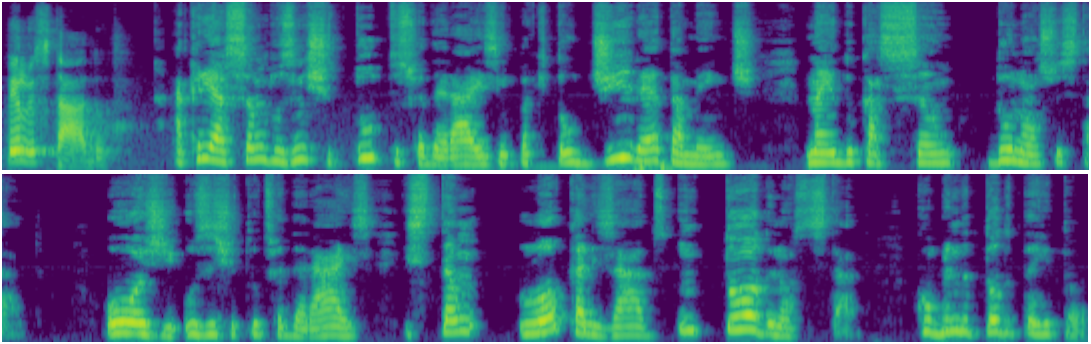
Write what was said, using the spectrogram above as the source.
pelo Estado. A criação dos institutos federais impactou diretamente na educação do nosso Estado. Hoje, os institutos federais estão localizados em todo o nosso estado, cobrindo todo o território,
